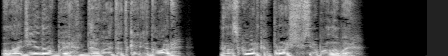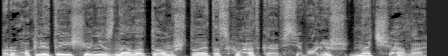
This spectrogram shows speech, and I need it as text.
«Паладинов бы, да в этот коридор! Насколько проще все было бы!» Проклятый еще не знал о том, что эта схватка всего лишь начало.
